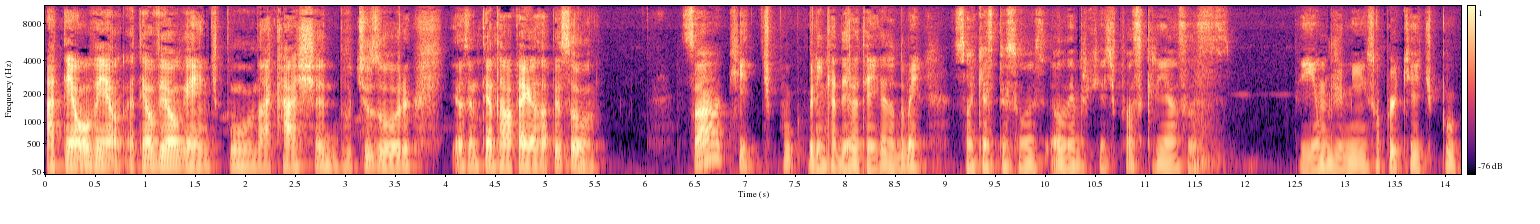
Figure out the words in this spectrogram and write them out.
até eu ver, até eu ver alguém, tipo, na caixa do tesouro, eu sempre tentava pegar essa pessoa. Só que, tipo, brincadeira até aí tá tudo bem. Só que as pessoas, eu lembro que, tipo, as crianças riam de mim só porque, tipo,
